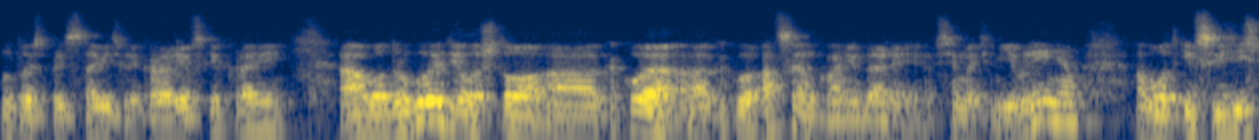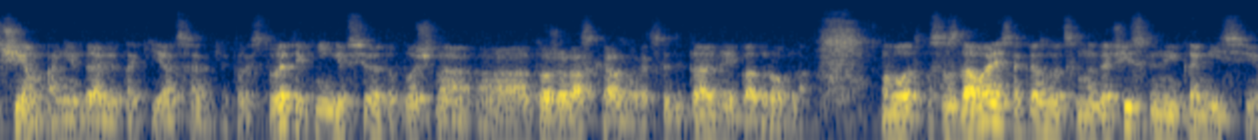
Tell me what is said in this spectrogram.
ну, то есть представители королевских кровей. А вот другое дело, что э, какое, э, какую оценку они дали всем этим явлениям, вот, и в связи с чем они дали такие оценки. То есть в этой книге все это точно тоже рассказывается, детально и подробно. Вот, создавались, оказывается, многочисленные комиссии.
